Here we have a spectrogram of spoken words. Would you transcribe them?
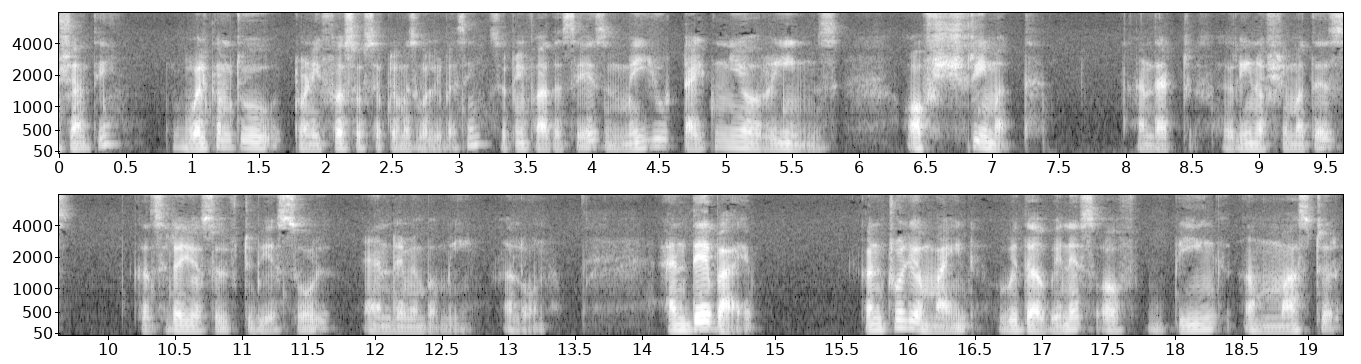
Shanti. Welcome to 21st of September's Holy Blessing. Supreme Father says, May you tighten your reins of Shrimat. And that rein of Shrimat is consider yourself to be a soul and remember me alone. And thereby control your mind with the awareness of being a master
